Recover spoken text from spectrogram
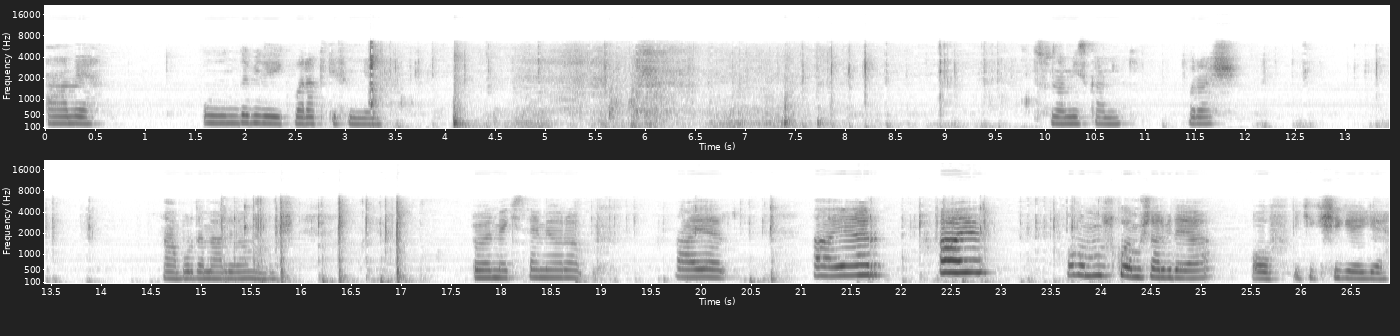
Abi. Oyunda bile ilk var aktifim ya. Tsunami is coming. Uğraş. Ha burada merdiven varmış. Ölmek istemiyorum. Hayır. Hayır. Hayır. Oğlum muz koymuşlar bir de ya. Of iki kişi GG.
